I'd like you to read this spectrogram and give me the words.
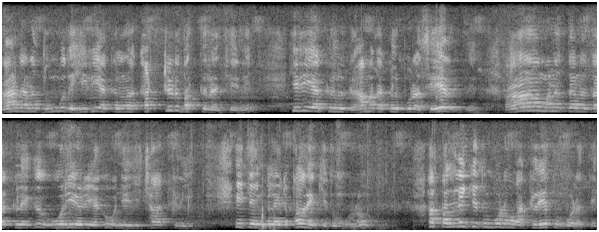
ಆಂಡನ ದುಂಬುದ ಹಿರಿಯಕ್ಕಲ್ನ ಕಟ್ಟಿಡು ಬತ್ತನಂಚೇನೆ ಗ್ರಾಮದ ಗ್ರಾಮದಕ್ಕಲು ಪೂರ ಸೇರಿದು, ಆ ಮನೆತನದಕ್ಕಳಿಗೆ ಒರಿ ಒರಿಯಾಗ ಒಂದೇ ಚಾಕರಿ. ಈಚೆ ಎಂಕ್ಲೆ ಪಲ್ಲಂಕಿ ತುಂಬೋಣ ಆ ಪಲ್ಲಂಕಿ ತುಂಬೋಣ ಅಕ್ಲೇ ತುಂಬೋಡತ್ತೆ.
